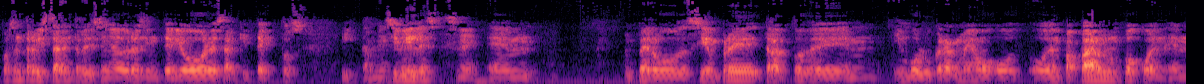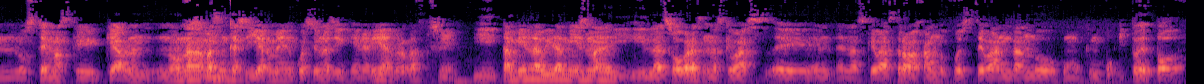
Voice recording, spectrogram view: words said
pues entrevistar entre diseñadores de interiores, arquitectos y también civiles, Sí, em, pero siempre trato de involucrarme o, o- o de empaparme un poco en, en los temas que, que hablan, no nada más encasillarme en cuestiones de ingeniería, ¿verdad? sí, y también la vida misma y, y las obras en las que vas eh, en, en las que vas trabajando pues te van dando como que un poquito de todo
